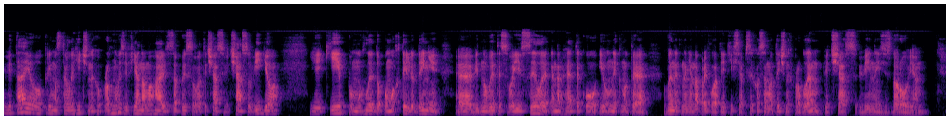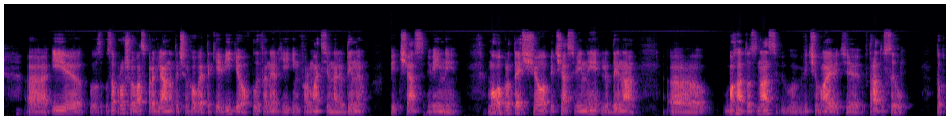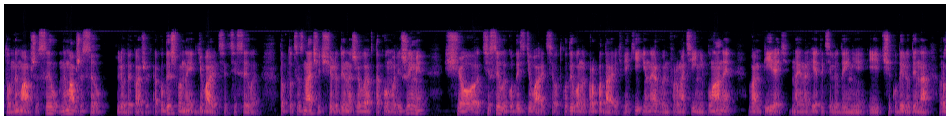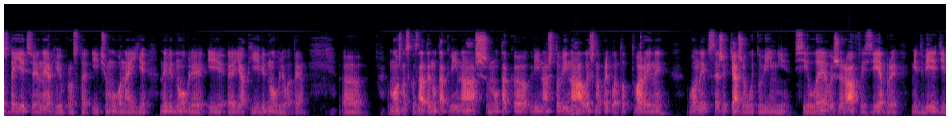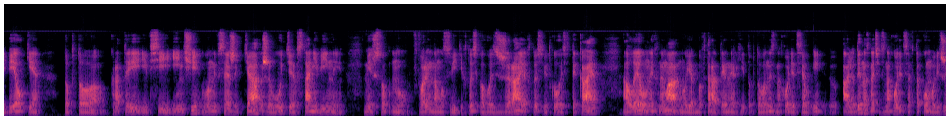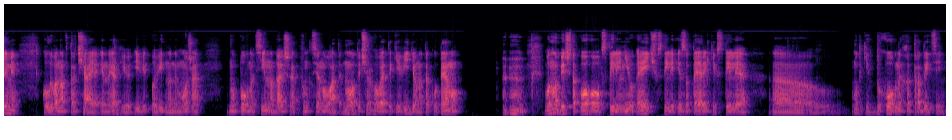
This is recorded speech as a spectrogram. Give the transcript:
Вітаю! Окрім астрологічних прогнозів, я намагаюсь записувати час від часу відео, які б могли допомогти людині е, відновити свої сили, енергетику і уникнути виникнення, наприклад, якихось психосоматичних проблем під час війни зі здоров'ям. Е, І запрошую вас переглянути чергове таке відео вплив енергії і інформацію на людину під час війни. Мова про те, що під час війни людина, е, багато з нас відчувають е, втрату сил. Тобто нема вже сил, нема вже сил, люди кажуть. А куди ж вони діваються, ці сили? Тобто це значить, що людина живе в такому режимі, що ці сили кудись діваються, от куди вони пропадають, в які енергоінформаційні плани вампірять на енергетиці людині, і чи куди людина роздає цю енергію просто, і чому вона її не відновлює, і е, як її відновлювати. Е, Можна сказати, ну так війна ж, ну так е, війна ж то війна, але ж, наприклад, от тварини, вони все життя живуть у війні. Всі леви, жирафи, зебри, медведі, білки, тобто крати і всі інші, вони все життя живуть в стані війни між ну, в тваринному світі. Хтось когось зжирає, хтось від когось втикає, але у них нема ну, якби втрати енергії. Тобто вони знаходяться в а людина, значить, знаходиться в такому режимі, коли вона втрачає енергію і відповідно не може ну, повноцінно далі функціонувати. Ну, от і чергове таке відео на таку тему. Воно більш такого в стилі New Age, в стилі езотерики, в стилі е, ну, таких духовних традицій.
